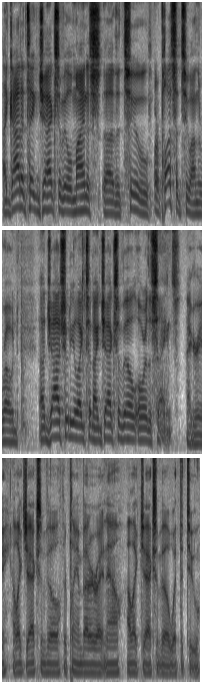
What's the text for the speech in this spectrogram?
I got to take Jacksonville minus uh, the two or plus a two on the road. Uh, Josh, who do you like tonight, Jacksonville or the Saints? I agree. I like Jacksonville. They're playing better right now. I like Jacksonville with the two.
